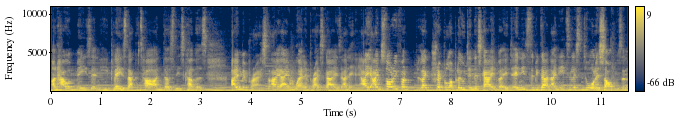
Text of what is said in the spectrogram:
on how amazing he plays that guitar and does these covers. I'm impressed. I, am well impressed, guys. And I, am sorry for like triple uploading this guy, but it, it, needs to be done. I need to listen to all his songs, and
